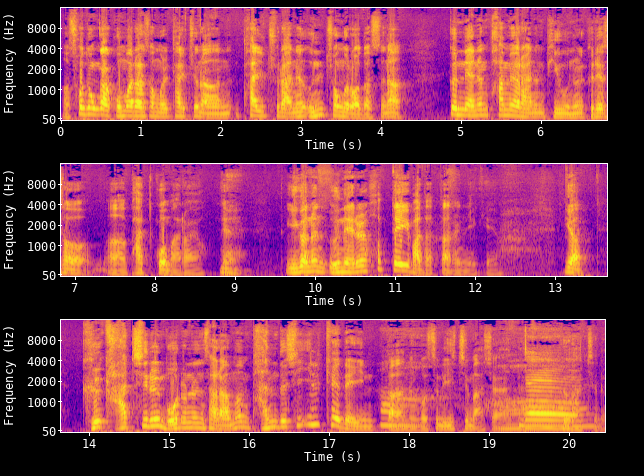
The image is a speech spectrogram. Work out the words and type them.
어, 소돔과 고모라 성을 탈출하는, 탈출하는 은총을 얻었으나 끝내는 파멸하는 비운을 그래서 어, 받고 말아요. 예. 네. 이거는 은혜를 헛되이 받았다는 얘기예요. 그러니까 그 가치를 모르는 사람은 반드시 잃게 돼 있다는 것을 잊지 마셔야 돼요. 네. 그 가치를.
